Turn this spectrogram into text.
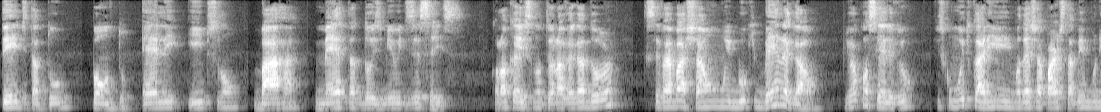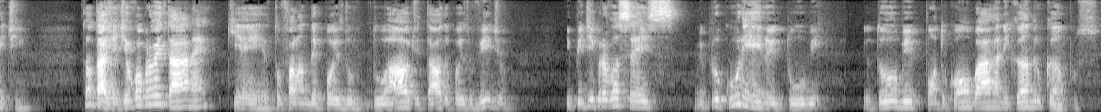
T de tatu ponto L Y barra meta 2016. Coloca isso no teu navegador que você vai baixar um e-book bem legal. Eu aconselho, viu? Fiz com muito carinho e modéstia à parte está bem bonitinho. Então tá, gente, eu vou aproveitar, né? Que eu estou falando depois do, do áudio e tal, depois do vídeo, e pedir para vocês me procurem aí no YouTube, youtube.com.br Nicandro Campos.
